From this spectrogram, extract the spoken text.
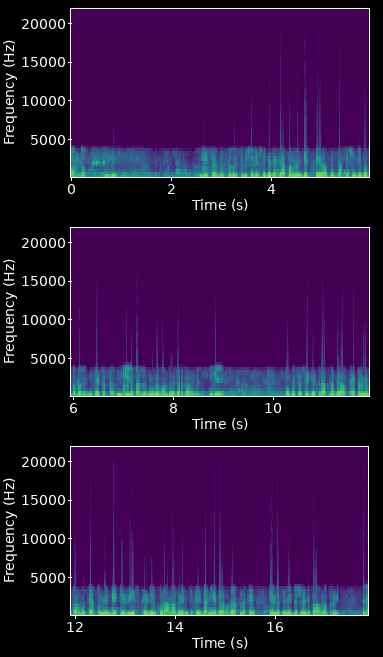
বন্ধ। জি স্যার জি স্যার বুঝতে পেরেছি। বিষয়টি সেক্ষেত্রে কি অ্যাপয়েন্টমেন্ট ডেট পেয়েও আপনি সাবমিশনটি করতে পারেননি তাই তো স্যার। আমাদের কার্যক্রমগুলো বন্ধ হয়ে যাওয়ার কারণে। জি। ওকে স্যার সেক্ষেত্রে আপনাকে অ্যাপয়েন্টমেন্ট পরবর্তী অ্যাপয়েন্টমেন্ট ডেটটি রিস্কেডিউল করে আমাদের এন থেকে জানিয়ে দেওয়া হবে আপনাকে। এমবেসির নির্দেশনাটি পাওয়া মাত্রই। এটা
